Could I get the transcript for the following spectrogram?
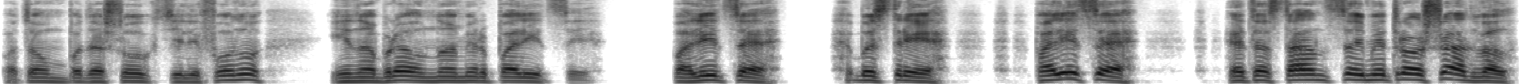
Потом подошел к телефону и набрал номер полиции. «Полиция! Быстрее! Полиция! Это станция метро Шадвелл!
